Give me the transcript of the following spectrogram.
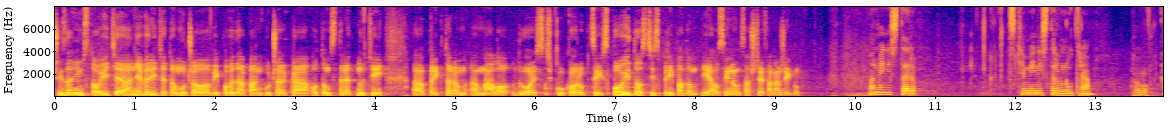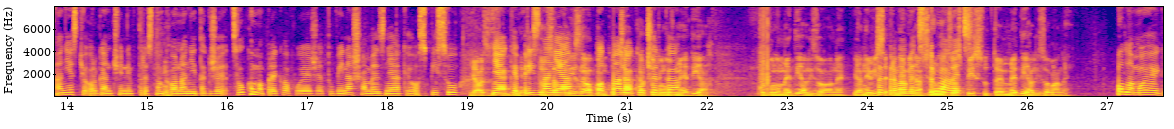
či za ním stojíte a neveríte tomu, čo vypovedá pán Kučerka o tom stretnutí, a, pri ktorom a, malo dôjsť ku korupcii v spojitosti s prípadom jeho synovca Štefana Žigu. Pán minister, ste minister vnútra A nie ste orgán činný v trestnom konaní, takže celkom ma prekvapuje, že tu vynašame z nejakého spisu z- nejaké nie, priznania to sa priznal pán od pána Kučerka, to bolo v médiách. To bolo medializované. Ja nevys- To je prvá vec. Druhá zo vec. spisu, to je medializované. Podľa, mojich,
